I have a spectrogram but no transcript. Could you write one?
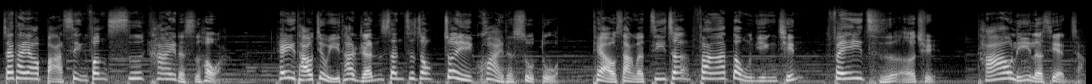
在他要把信封撕开的时候啊，黑桃就以他人生之中最快的速度。跳上了机车，发动引擎，飞驰而去，逃离了现场。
